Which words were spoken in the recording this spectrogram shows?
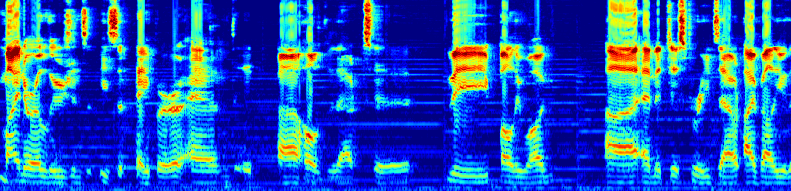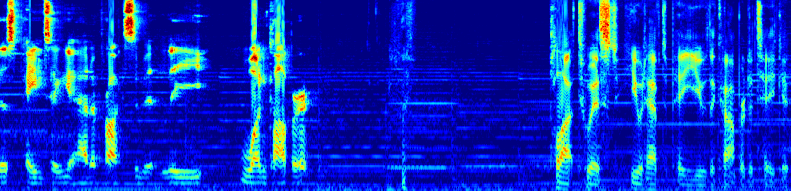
minor illusions a piece of paper, and it uh, holds it out to the Bullywug, uh, and it just reads out, "I value this painting at approximately one copper." Plot twist: He would have to pay you the copper to take it.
